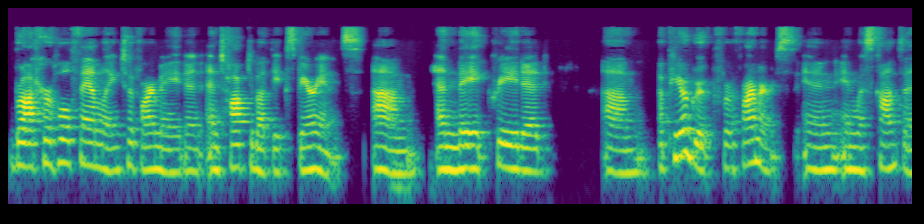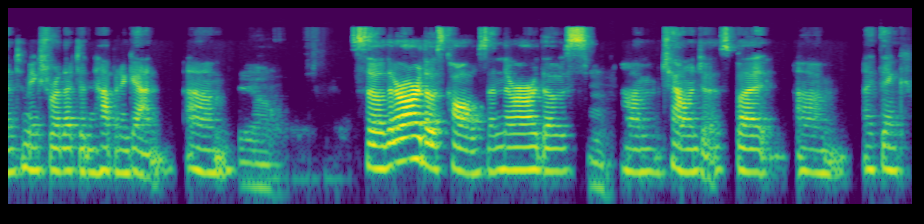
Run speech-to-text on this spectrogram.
brought her whole family to farm aid and, and talked about the experience um, and they created um, a peer group for farmers in in wisconsin to make sure that didn't happen again. Um, yeah. so there are those calls and there are those mm. um, challenges but um, i think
